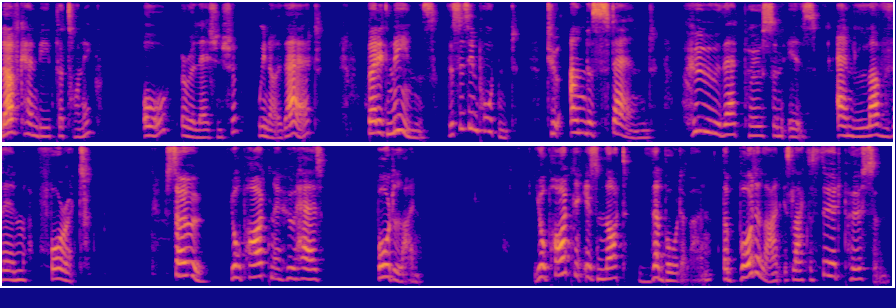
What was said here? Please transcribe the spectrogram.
Love can be platonic or a relationship, we know that, but it means, this is important, to understand who that person is and love them for it. So, your partner who has borderline, your partner is not the borderline. The borderline is like the third person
